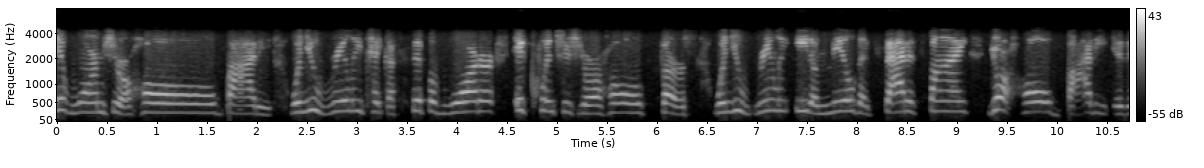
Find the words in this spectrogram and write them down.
It warms your whole body. When you really take a sip of water, it quenches your whole thirst. When you really eat a meal that's satisfying, your whole body is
